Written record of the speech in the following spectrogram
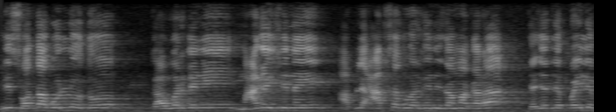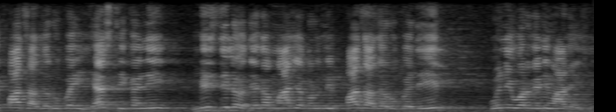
मी स्वतः बोललो होतो का वर्गणी मागायची नाही आपल्या आपसात वर्गणी जमा करा त्याच्यातले पहिले पाच हजार रुपये ह्याच ठिकाणी मीच दिले होते का माझ्याकडून मी पाच हजार रुपये देईल कोणी वर्गणी मागायची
